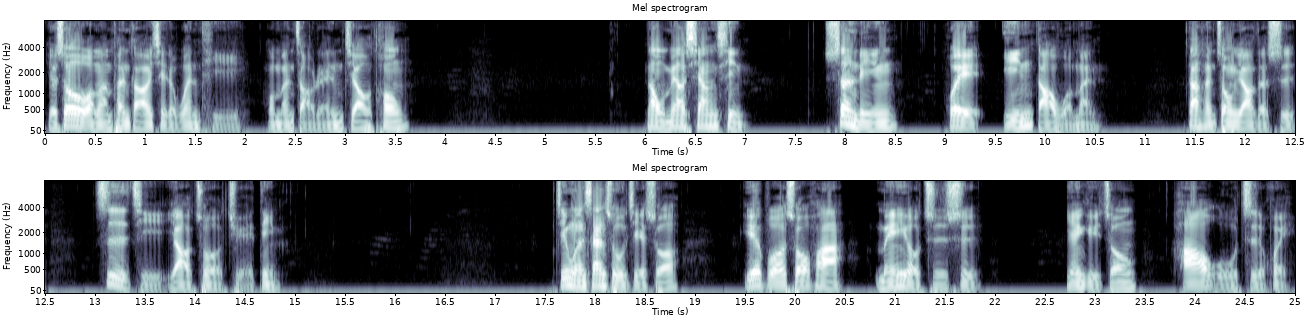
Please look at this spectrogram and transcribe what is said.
有时候我们碰到一些的问题，我们找人交通，那我们要相信圣灵会引导我们，但很重要的是自己要做决定。经文三十五节说，约伯说话没有知识，言语中毫无智慧。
